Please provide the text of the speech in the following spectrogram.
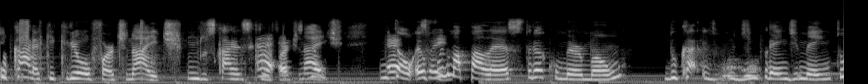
o cara que criou o Fortnite? Um dos caras que criou É, o Fortnite? Então, É, eu fui numa palestra com meu irmão do de empreendimento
